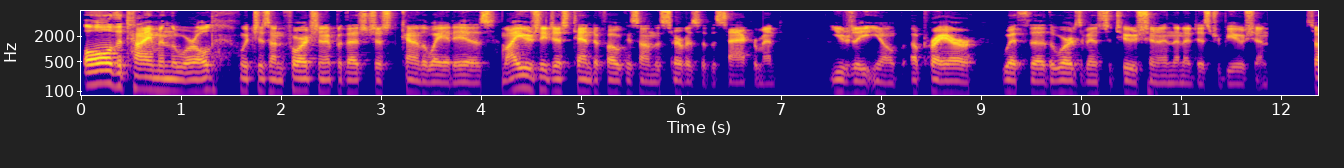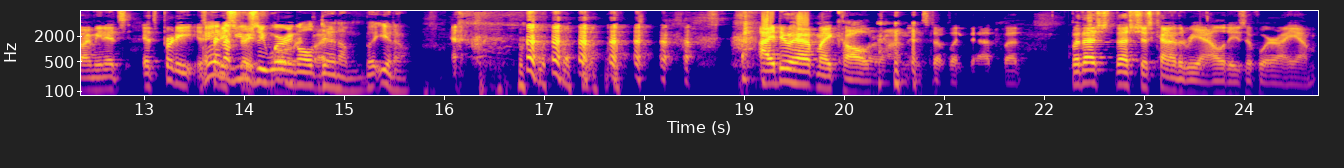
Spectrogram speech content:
all the time in the world, which is unfortunate, but that's just kind of the way it is. I usually just tend to focus on the service of the sacrament. Usually, you know, a prayer with the, the words of institution and then a distribution. So, I mean, it's it's pretty. It's and pretty I'm usually wearing all but- denim, but you know. I do have my collar on and stuff like that, but but that's that's just kind of the realities of where I am.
